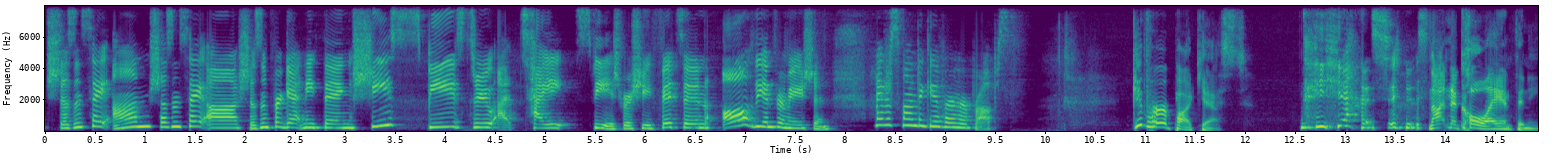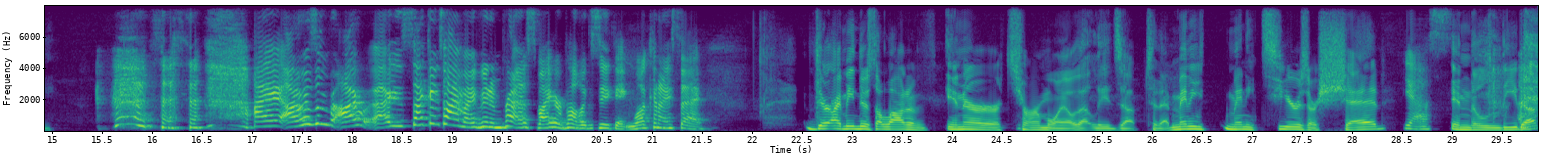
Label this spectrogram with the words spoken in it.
she doesn't say um, she doesn't say ah, she doesn't forget anything. She speeds through a tight speech where she fits in all of the information. I just wanted to give her her props. Give her a podcast. yes. Not Nicole Anthony. I I was I, I second time I've been impressed by her public speaking. What can I say? there i mean there's a lot of inner turmoil that leads up to that many many tears are shed Yes. in the lead up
